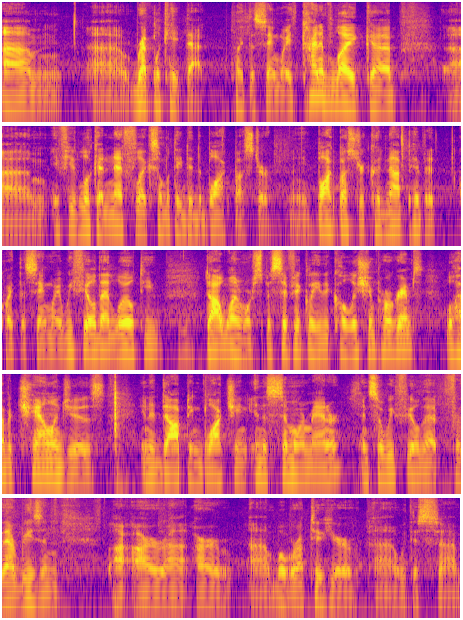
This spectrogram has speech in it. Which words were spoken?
um, uh, replicate that quite the same way. It's kind of like uh, um, if you look at Netflix and what they did to Blockbuster, I mean, Blockbuster could not pivot quite the same way. We feel that Loyalty.one, or specifically the coalition programs, will have a challenges in adopting blockchain in a similar manner. And so we feel that for that reason, uh, our, uh, our uh, what we're up to here uh, with this um,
